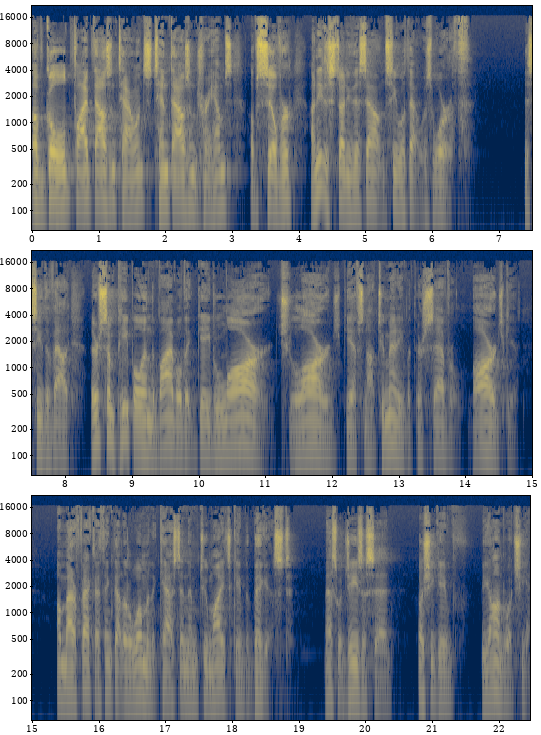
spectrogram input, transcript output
of gold, 5,000 talents, 10,000 drams of silver. I need to study this out and see what that was worth to see the value. There's some people in the Bible that gave large, large gifts. Not too many, but there's several large gifts. As a matter of fact, I think that little woman that cast in them two mites gave the biggest. And that's what Jesus said, because she gave beyond what she had.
